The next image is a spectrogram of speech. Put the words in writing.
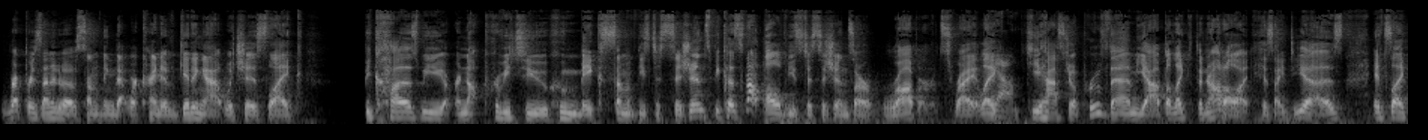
representative of something that we're kind of getting at, which is like because we are not privy to who makes some of these decisions, because not all of these decisions are Robert's, right? Like yeah. he has to approve them, yeah, but like they're not all his ideas. It's like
